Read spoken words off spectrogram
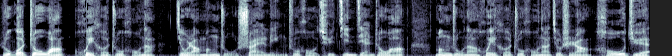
如果周王会合诸侯呢？就让盟主率领诸侯去觐见周王。盟主呢会合诸侯呢，就是让侯爵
